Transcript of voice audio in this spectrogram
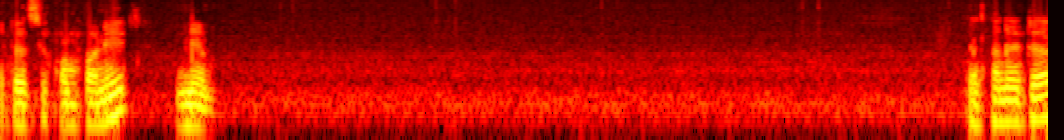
এটা হচ্ছে কোম্পানির নেম এখানে এটা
